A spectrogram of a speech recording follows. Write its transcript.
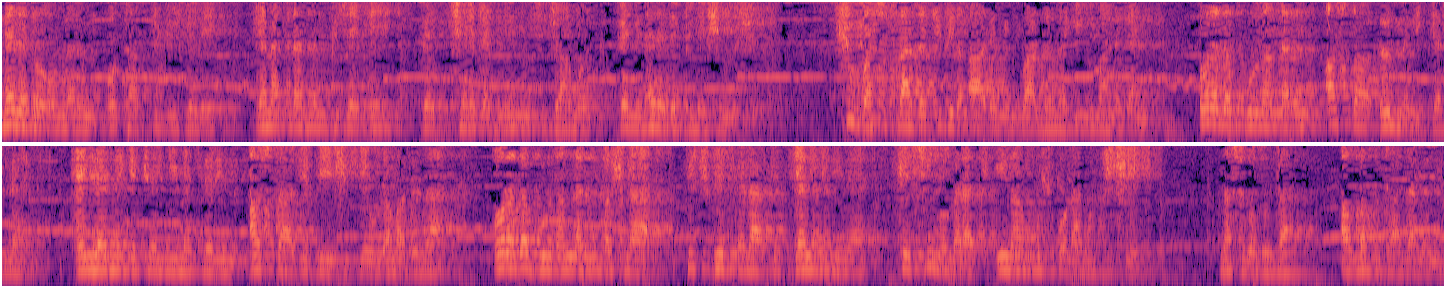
nerede onların o tatlı yüzleri, yanaklarının güzelliği ve çenelerinin insicamı ve nerede güneşin ışığı? Şu vasıflardaki bir alemin varlığına iman eden, orada bulunanların asla ölmediklerine, ellerine geçen nimetlerin asla bir değişikliğe uğramadığına, orada bulunanların başına hiçbir felaket gelmediğine kesin olarak inanmış olan kişi nasıl olur da Allahu Teala'nın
